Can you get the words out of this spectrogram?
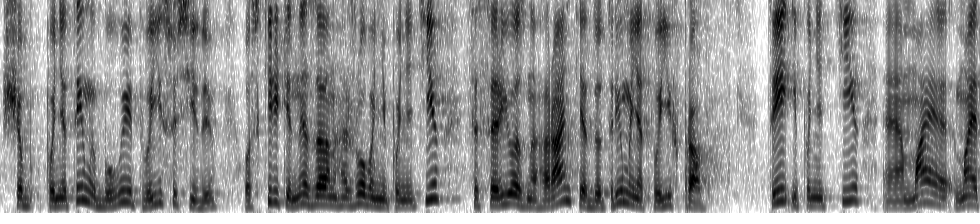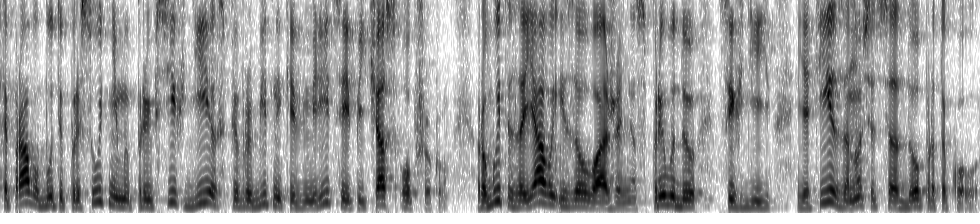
щоб понятими були твої сусіди, оскільки незаангажовані поняті це серйозна гарантія дотримання твоїх прав. Ти і понятті е, має, маєте право бути присутніми при всіх діях співробітників міліції під час обшуку, робити заяви і зауваження з приводу цих дій, які заносяться до протоколу.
